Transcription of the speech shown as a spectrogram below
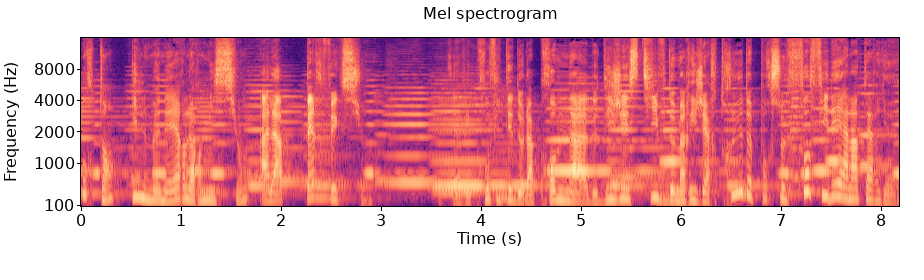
Pourtant, ils menèrent leur mission à la perfection. Ils avaient profité de la promenade digestive de Marie-Gertrude pour se faufiler à l'intérieur.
